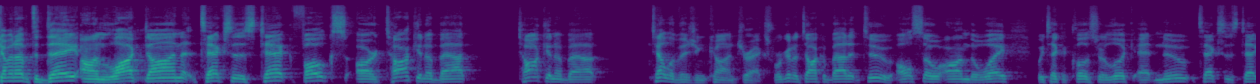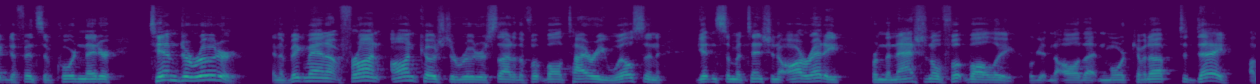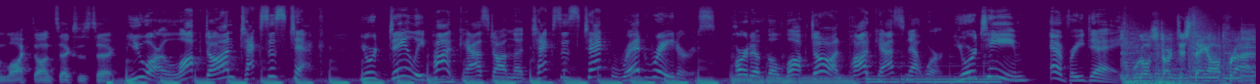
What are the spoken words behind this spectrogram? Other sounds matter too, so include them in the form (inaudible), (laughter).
Coming up today on Locked On Texas Tech, folks are talking about talking about television contracts. We're going to talk about it too. Also on the way, we take a closer look at new Texas Tech defensive coordinator Tim DeRuyter and the big man up front on Coach DeRuyter's side of the football, Tyree Wilson, getting some attention already from the National Football League. We're getting to all of that and more coming up today on Locked On Texas Tech. You are Locked On Texas Tech your daily podcast on the Texas Tech Red Raiders, part of the Locked On Podcast Network. Your team every day. We're going to start this thing off right.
